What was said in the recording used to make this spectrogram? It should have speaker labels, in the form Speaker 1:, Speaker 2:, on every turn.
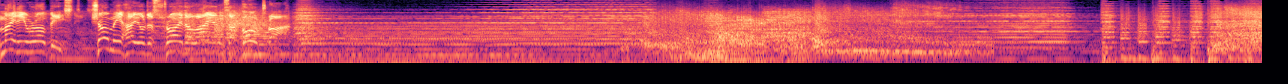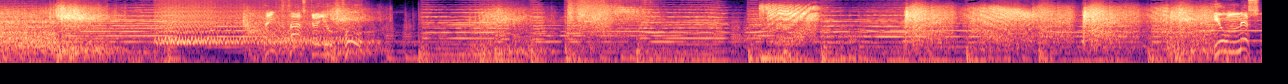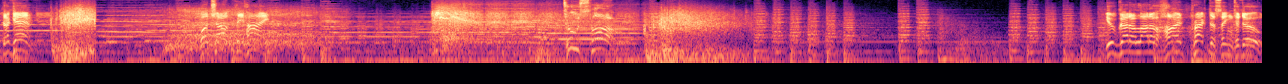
Speaker 1: Mighty Robeast, show me how you'll destroy the lions of Voltron. You missed again! Watch out behind! Too slow! You've got a lot of hard practicing to do.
